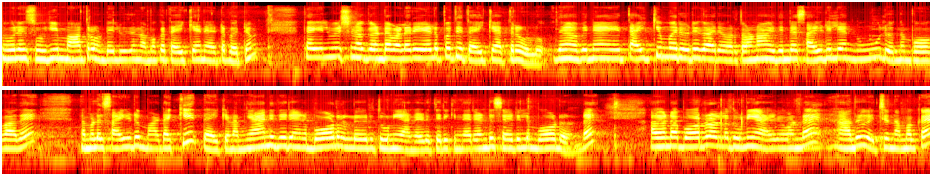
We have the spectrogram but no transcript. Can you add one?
നൂലും സൂചിയും മാത്രം ഉണ്ടെങ്കിലും ഇത് നമുക്ക് തയ്ക്കാനായിട്ട് പറ്റും. തയ്യൽ മെഷീനൊക്കെ ഉണ്ട് വളരെ എളുപ്പത്തിൽ തയ്ക്കുക അത്രേ ഉള്ളൂ. ഇത് പിന്നെ തയ്ക്കുമ്പോൾ ഒരു കാര്യം ഓർത്തോണം ഇതിന്റെ സൈഡിലെ നൂലൊന്നും പോകാതെ നമ്മൾ സൈഡ് മടക്കി തയ്ക്കണം. ഞാനിത് ബോർഡറുള്ള ഒരു തുണിയാണ് എടുത്തിരിക്കുന്നത്. രണ്ട് സൈഡിലും ബോർഡറുണ്ട് അതുകൊണ്ട് ബോർഡറുള്ള തുണി ആയതുകൊണ്ട് അത് വെച്ച് നമുക്ക്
